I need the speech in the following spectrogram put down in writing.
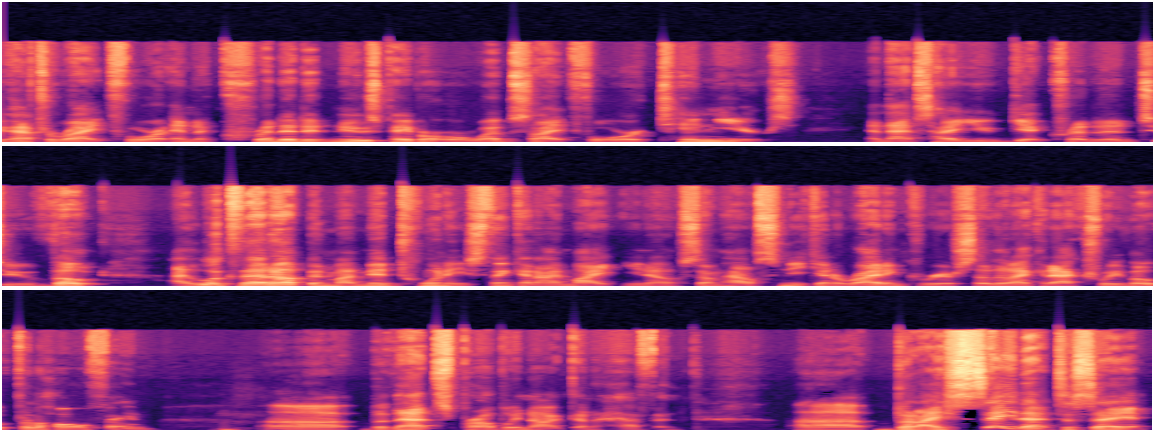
you have to write for an accredited newspaper or website for 10 years. And that's how you get credited to vote. I looked that up in my mid 20s, thinking I might, you know, somehow sneak in a writing career so that I could actually vote for the Hall of Fame. Uh, but that's probably not going to happen. Uh, but I say that to say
